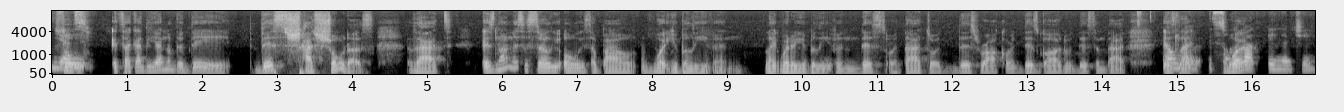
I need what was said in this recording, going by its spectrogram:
Yes. So it's like at the end of the day, this has showed us that it's not necessarily always about what you believe in, like whether you believe in this or that or this rock or this god or this and that. It's oh my like God. It's all what- about energy.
